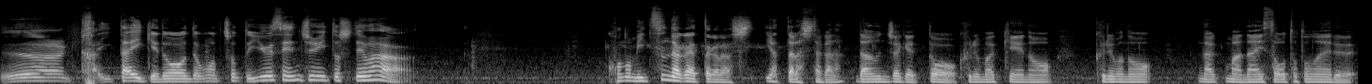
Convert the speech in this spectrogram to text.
うん買いたいけどでもちょっと優先順位としてはこの3つの中やったからやったら下かな？ダウンジャケット車系の車のな、まあ、内装を整える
